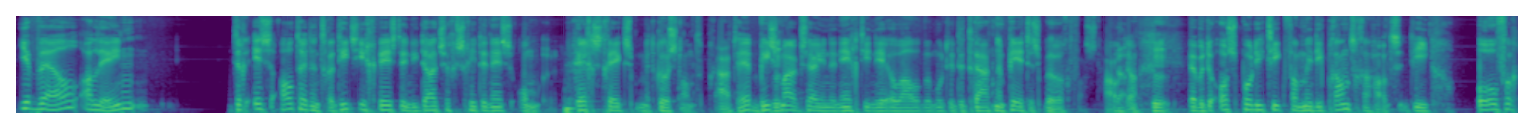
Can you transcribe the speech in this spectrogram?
Jawel, alleen er is altijd een traditie geweest in die Duitse geschiedenis om rechtstreeks met Rusland te praten. Hè. Bismarck zei in de 19e eeuw al: we moeten de draad naar Petersburg vasthouden. We hebben de Oostpolitiek van Willy Brandt gehad, die over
